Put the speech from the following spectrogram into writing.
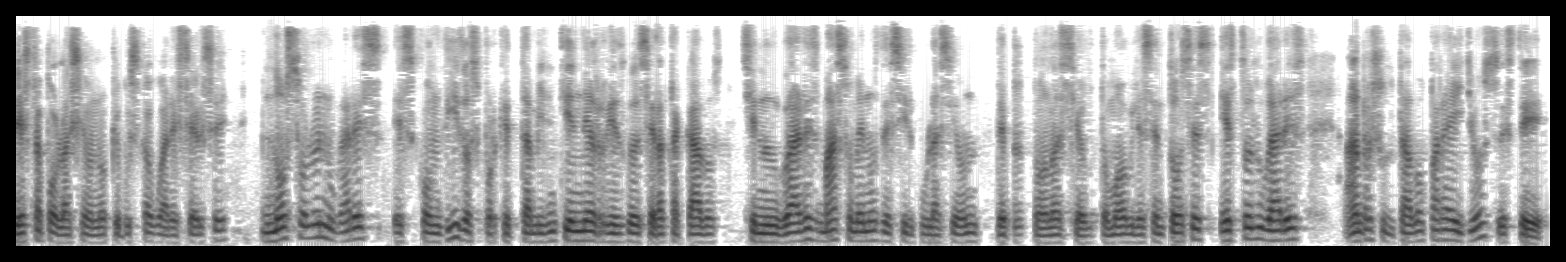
de esta población, ¿no? Que busca guarecerse no solo en lugares escondidos, porque también tiene el riesgo de ser atacados, sino en lugares más o menos de circulación de personas y automóviles. Entonces, estos lugares han resultado para ellos este,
